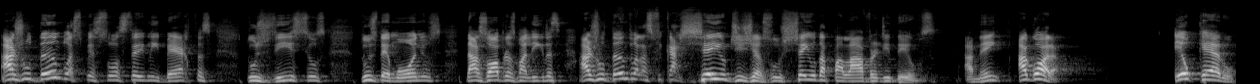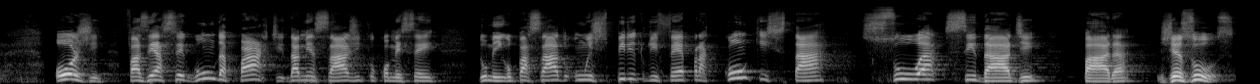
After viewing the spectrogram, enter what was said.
ajudando as pessoas a serem libertas dos vícios, dos demônios, das obras malignas, ajudando elas a ficar cheio de Jesus, cheio da palavra de Deus. Amém? Agora, eu quero hoje fazer a segunda parte da mensagem que eu comecei domingo passado, um espírito de fé para conquistar sua cidade para Jesus.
